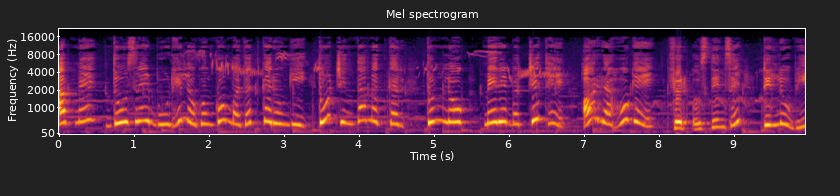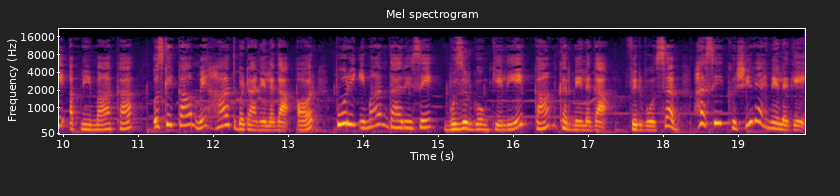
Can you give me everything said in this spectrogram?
अब मैं दूसरे बूढ़े लोगों को मदद करूँगी। तू चिंता मत कर। तुम लोग मेरे बच्चे थे और रहोगे। फिर उस दिन से टिल्लू भी अपनी माँ का उसके काम में हाथ बटाने लगा और पूरी ईमानदारी से बुज़ुर्गों के लिए काम करने लगा। फिर वो सब हँसी खुशी रहने लगे।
